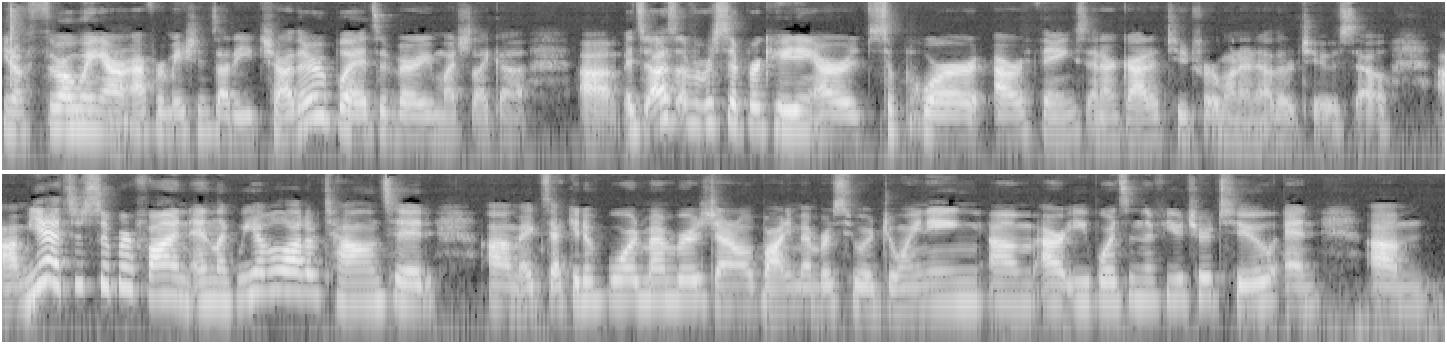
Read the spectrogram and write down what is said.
you know, throwing our affirmations at each other, but it's a very much like a, um, it's us reciprocating our support, our thanks, and our gratitude for one another too. So um, yeah, it's just super fun, and like we have a lot of talented um, executive board members, general body members who are joining um, our e boards in the future too, and um,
